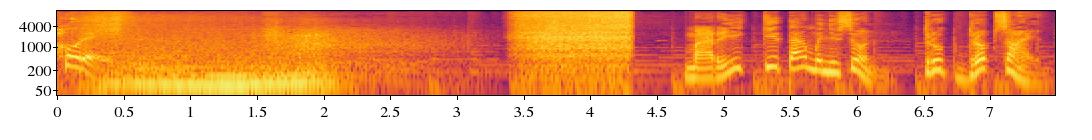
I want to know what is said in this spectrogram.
Hore! Mari kita menyusun truk drop side.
